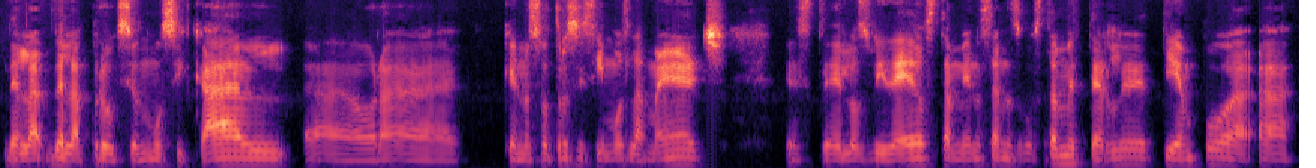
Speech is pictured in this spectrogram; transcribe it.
de, la, de, la, producción musical, ahora que nosotros hicimos la merch, este, los videos también, o sea, nos gusta meterle tiempo a, a,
